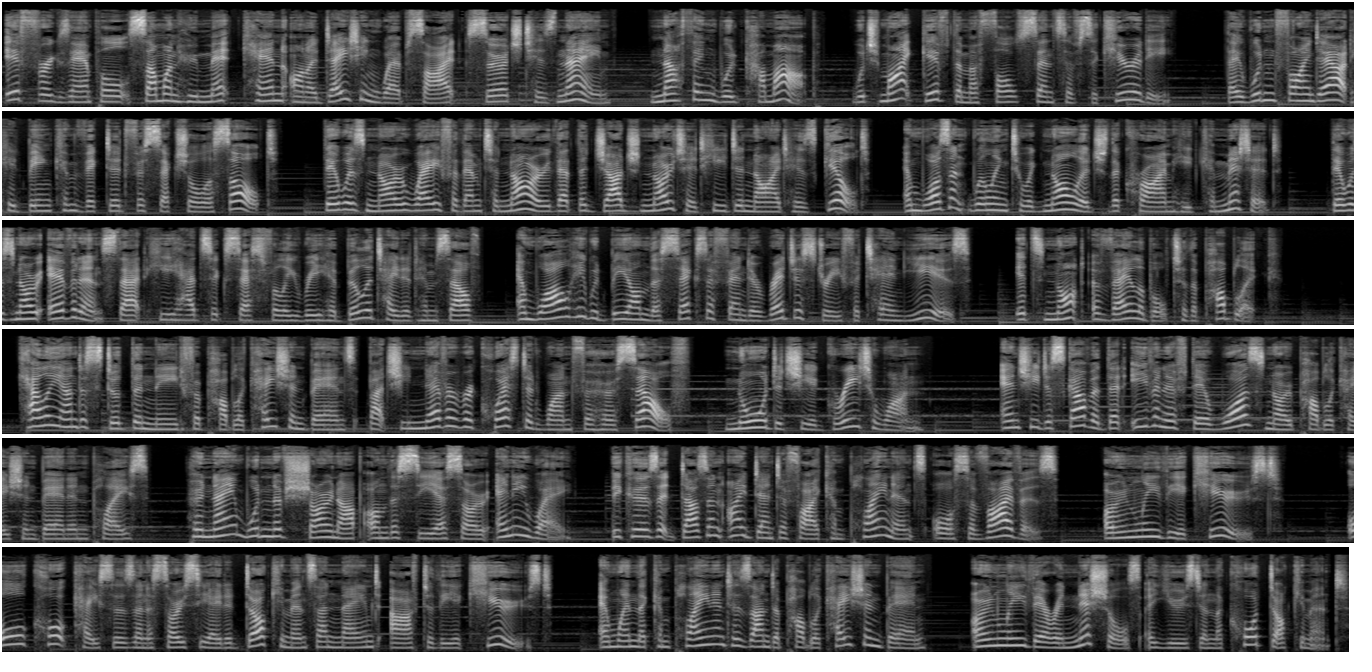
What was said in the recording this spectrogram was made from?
If, for example, someone who met Ken on a dating website searched his name, nothing would come up, which might give them a false sense of security. They wouldn't find out he'd been convicted for sexual assault. There was no way for them to know that the judge noted he denied his guilt and wasn't willing to acknowledge the crime he'd committed. There was no evidence that he had successfully rehabilitated himself, and while he would be on the sex offender registry for 10 years, it's not available to the public. Kelly understood the need for publication bans, but she never requested one for herself, nor did she agree to one. And she discovered that even if there was no publication ban in place, her name wouldn't have shown up on the CSO anyway, because it doesn't identify complainants or survivors, only the accused. All court cases and associated documents are named after the accused, and when the complainant is under publication ban, only their initials are used in the court document.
